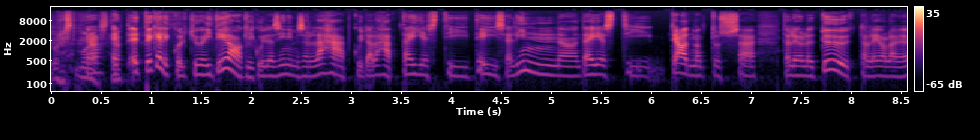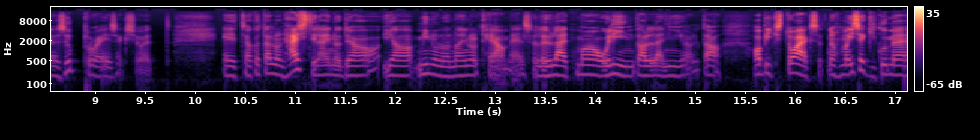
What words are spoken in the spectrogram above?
suurest murest, jah. et, et tegelikult ju ei teagi, kuidas inimesel läheb, kui ta läheb täiesti teise linna, täiesti teadmatusse, tal ei ole tööd, tal ei ole sõpru ees, eks ju, et et aga tal on hästi läinud ja, ja minul on ainult hea meel selle üle, et ma olin talle nii-öelda abiks-toeks, et noh, ma isegi, kui me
